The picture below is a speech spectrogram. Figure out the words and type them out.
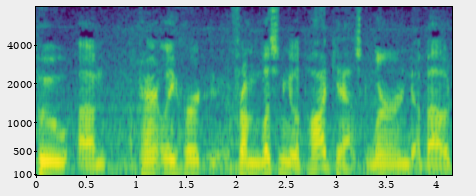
who um, apparently heard from listening to the podcast learned about.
